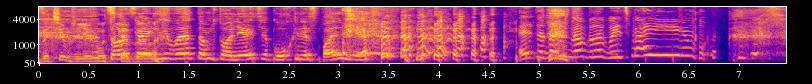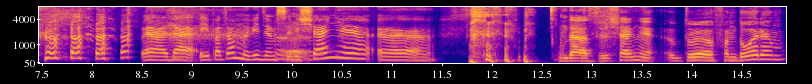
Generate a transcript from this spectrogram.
Зачем же я ему это только сказала? не в этом туалете, кухне, спальне. Должно было быть моим. Э, Да, и потом мы видим совещание. э, Да, совещание. Фандорин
